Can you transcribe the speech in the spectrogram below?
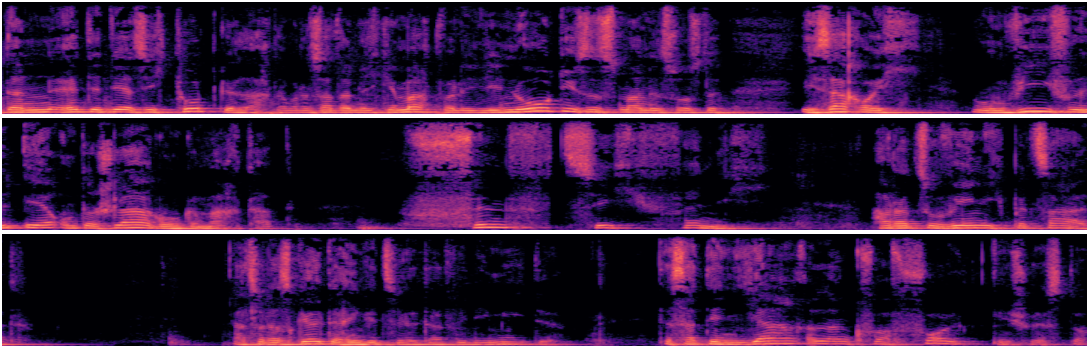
dann hätte der sich totgelacht. Aber das hat er nicht gemacht, weil er die Not dieses Mannes wusste. Ich sag euch, um wie viel er Unterschlagung gemacht hat. 50 Pfennig hat er zu wenig bezahlt, als er das Geld dahin gezählt hat für die Miete. Das hat den jahrelang verfolgt, Geschwister.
